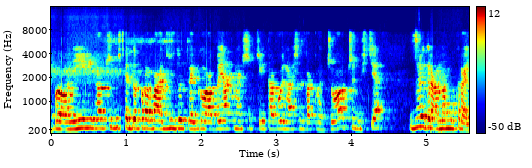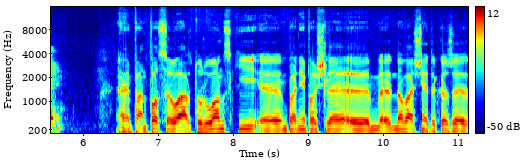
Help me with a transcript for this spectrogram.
w broni i oczywiście doprowadzić do tego, aby jak najszybciej ta wojna się zakończyła, oczywiście z wygraną Ukrainy. E, Pan poseł Artur Łącki, e, panie pośle, no właśnie, tylko że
